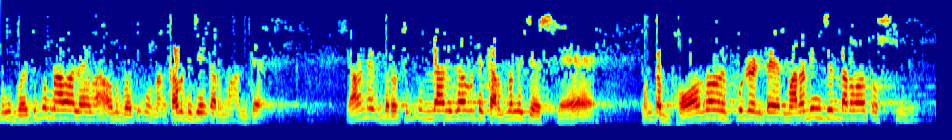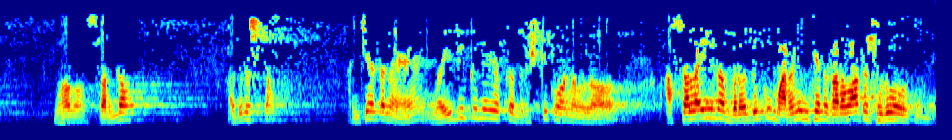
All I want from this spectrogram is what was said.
నువ్వు బతుకున్నావా లేవా? అవును బతుకున్నావు కాబట్టి చేయ కర్మ అంతే. ఏమంటే బ్రతుకుండాలి కాబట్టి కర్మని చేస్తే కొంత భోగం ఎప్పుడంటే మరణించిన తర్వాత వస్తుంది. భోగం స్వర్గం అదృష్టం. అంచేతనే వైదికుని యొక్క దృష్టికోణంలో అసలైన బ్రతుకు మరణించిన తర్వాత శురు అవుతుంది.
